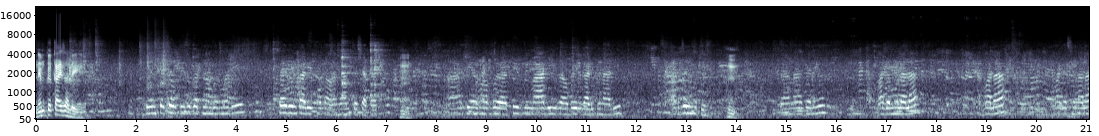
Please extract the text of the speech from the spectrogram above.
नेमकं काय झालं हे दोनशे चौतीस गट नंबरमध्ये सोयाबीन काढीत होता आणि आमच्या शेतात. हां. आ, ते ब- ती आली ग- बैलगाडीतून आली. अडचण होती. हं, त्यानं त्याने माझ्या मुलाला मला माझ्या सुनाला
